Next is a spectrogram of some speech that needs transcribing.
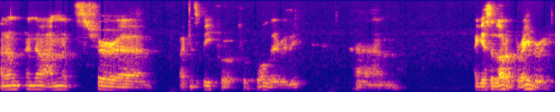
I don't know. I'm not sure uh, I can speak for for Paul there really. Um, I guess a lot of bravery.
